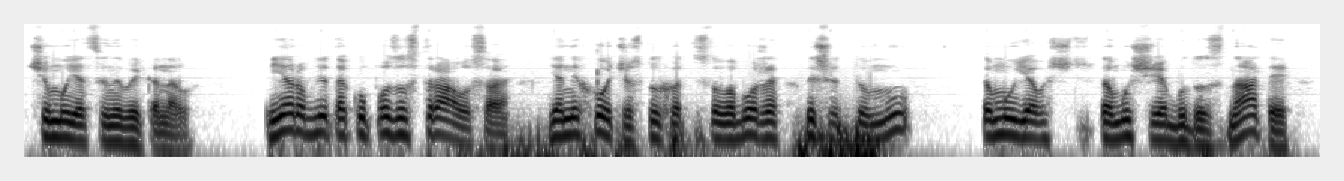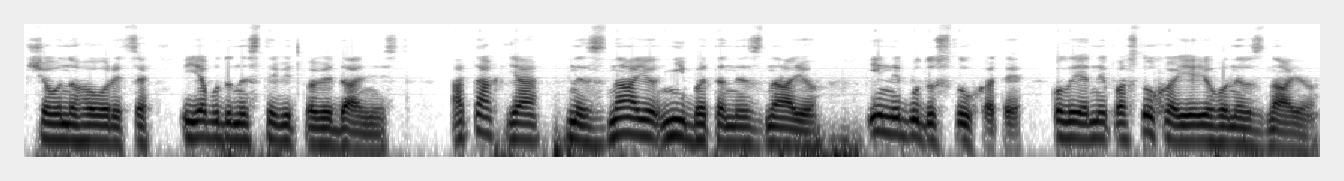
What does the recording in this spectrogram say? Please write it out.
чому я це не виконав. І я роблю таку позу страуса. Я не хочу слухати Слово Боже лише тому, тому, я, тому що я буду знати, що воно говориться, і я буду нести відповідальність. А так я не знаю, нібито не знаю, і не буду слухати. Коли я не послухаю, я його не знаю.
